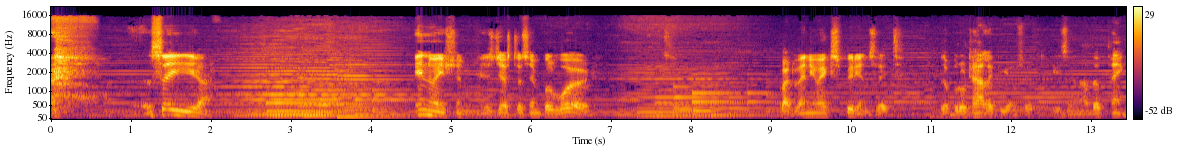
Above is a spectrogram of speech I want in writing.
See, uh, innovation is just a simple word. But when you experience it, the brutality of it is another thing.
